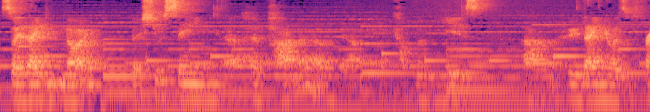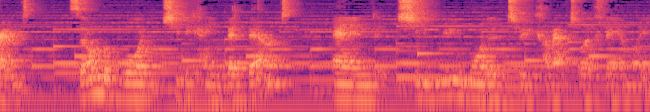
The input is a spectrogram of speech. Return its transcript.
So they didn't know, but she was seeing uh, her partner of about a couple of years, um, who they knew as a friend. So on the ward, she became bedbound and she really wanted to come out to her family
